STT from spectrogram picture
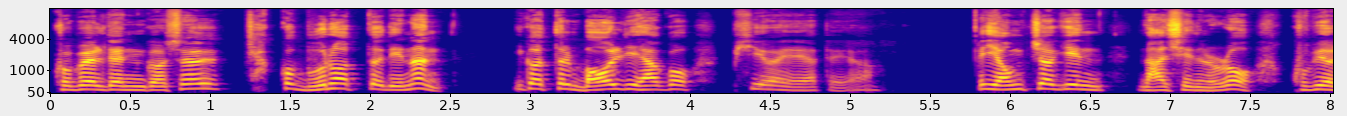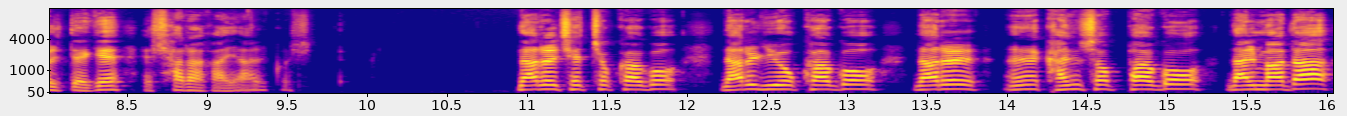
구별된 것을 자꾸 무너뜨리는 이것들 멀리하고 피해야 돼요. 영적인 나신으로 구별되게 살아가야 할 것입니다. 나를 재촉하고 나를 유혹하고 나를 간섭하고 날마다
